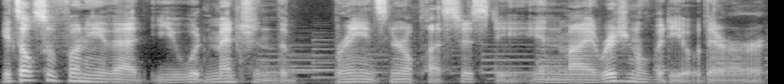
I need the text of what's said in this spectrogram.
It's also funny that you would mention the brain's neuroplasticity. In my original video, there are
